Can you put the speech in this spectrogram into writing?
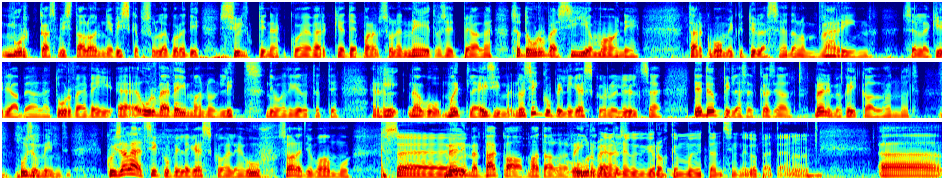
nurkas, mis tal on ja viskab sulle kuradi sülti näkku ja värki ja teeb, paneb sulle needuseid peale. sa oled Urve siiamaani, ta ärkab hommikuti ülesse ja tal on värin selle kirja peale, et Urve Vei- äh,, Urve Veimann on lits, niimoodi kirjutati. nagu mõtle, esimene, no Sikupilli keskkool oli üldse, need õpilased ka seal, me olime kõik alla andnud, usu mind. kui sa lähed Sikupilli keskkooli, uh, sa oled juba ammu, kas see me olime väga madala Urve on nagu kõige rohkem mõjutanud sind nagu õpetajana või? Äh,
